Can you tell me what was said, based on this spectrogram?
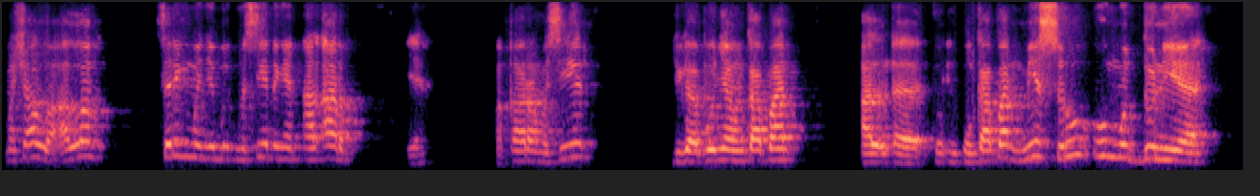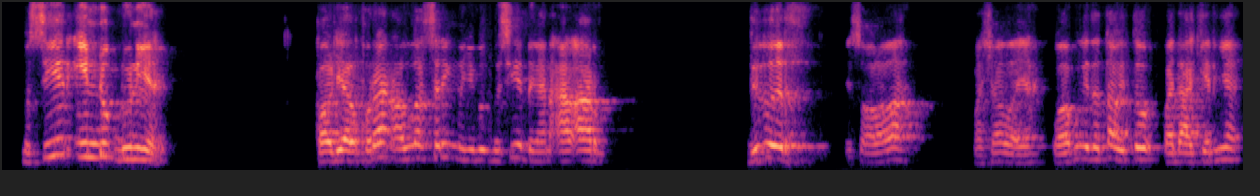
Masya Allah, Allah sering menyebut Mesir dengan Al-Ard. Ya. Maka orang Mesir juga punya ungkapan al, uh, ungkapan Misru umud dunia, Mesir induk dunia. Kalau di Al-Quran Allah sering menyebut Mesir dengan al-ard, the earth. Ya, seolah-olah, masya Allah ya. Walaupun kita tahu itu pada akhirnya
